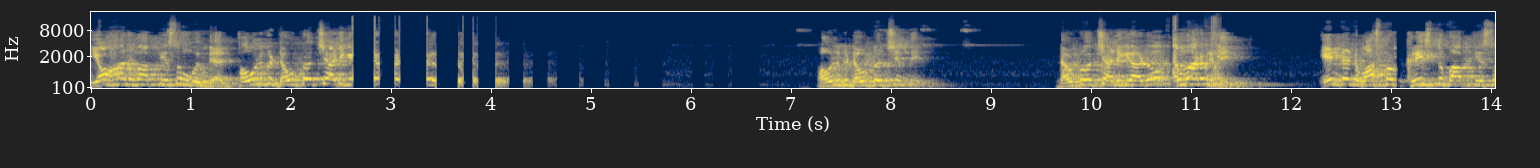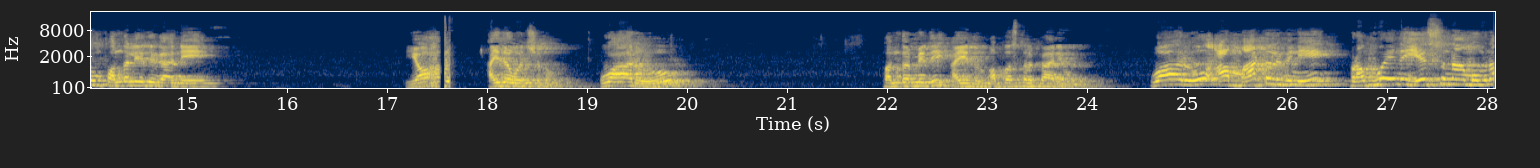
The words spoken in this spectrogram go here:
యోహాను బాప్తీసం పొందారు. పౌలుకు డౌట్ వచ్చి అడిగాడు. పౌలుకు డౌట్ వచ్చింది. డౌట్ వచ్చి అడిగాడు అనుమానం ఏంటంటే వాస్తవం క్రీస్తు బాప్తీసం పొందలేదు కానీ యోహ ఐదో వచ్చును వారు పంతొమ్మిది ఐదు అపస్తుల కార్యములు. వారు ఆ మాటలు విని ప్రభు అయిన యేసునామమున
